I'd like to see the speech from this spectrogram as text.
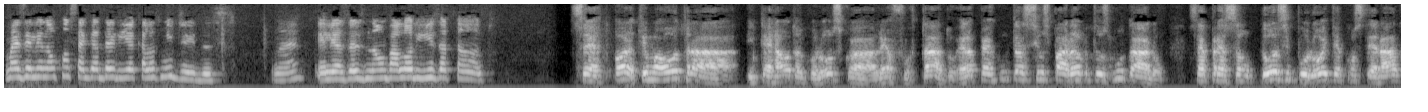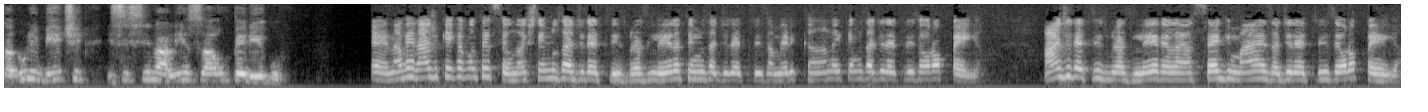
mas ele não consegue aderir àquelas medidas né? Ele às vezes não valoriza tanto. Certo. Olha, tem uma outra internauta conosco, a Léa Furtado. Ela pergunta se os parâmetros mudaram. Se a pressão 12 por 8 é considerada no limite e se sinaliza um perigo. É, na verdade, o que, que aconteceu? Nós temos a diretriz brasileira, temos a diretriz americana e temos a diretriz europeia. A diretriz brasileira, ela segue mais a diretriz europeia.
